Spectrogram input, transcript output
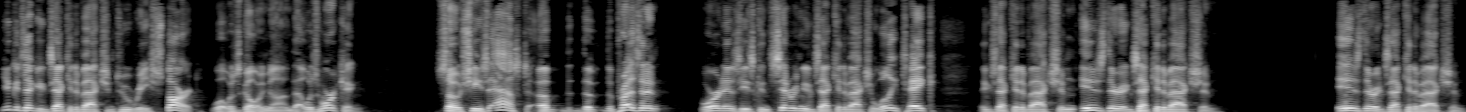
you can take executive action to restart what was going on that was working. So she's asked uh, the the president. Word is he's considering executive action. Will he take executive action? Is there executive action? Is there executive action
